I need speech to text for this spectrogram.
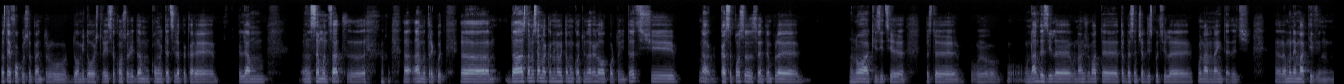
ăsta e focusul pentru 2023, să consolidăm comunitățile pe care le-am însămânțat uh, anul trecut. Uh, dar asta nu înseamnă că nu ne uităm în continuare la oportunități și na, ca să poată să se întâmple o nouă achiziție peste uh, un an de zile, un an jumate, trebuie să încep discuțiile un an înainte. Deci rămânem activi în,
